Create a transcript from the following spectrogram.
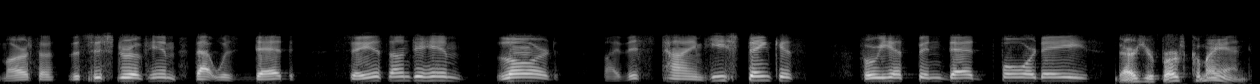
Martha, the sister of him that was dead, saith unto him, Lord, by this time he stinketh, for he hath been dead four days. There's your first command.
